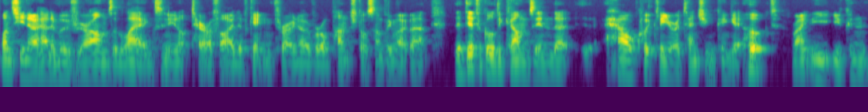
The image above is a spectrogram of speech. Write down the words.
once you know how to move your arms and legs and you're not terrified of getting thrown over or punched or something like that, the difficulty comes in that how quickly your attention can get hooked, right? You, you can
